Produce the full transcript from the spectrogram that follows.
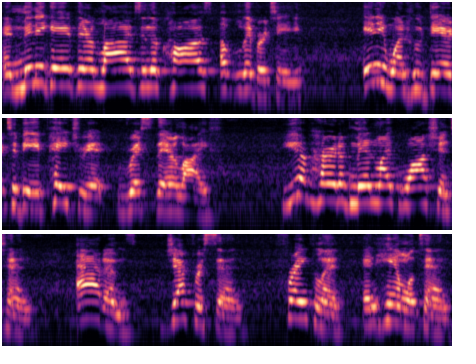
And many gave their lives in the cause of liberty. Anyone who dared to be a patriot risked their life. You have heard of men like Washington, Adams, Jefferson, Franklin, and Hamilton.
